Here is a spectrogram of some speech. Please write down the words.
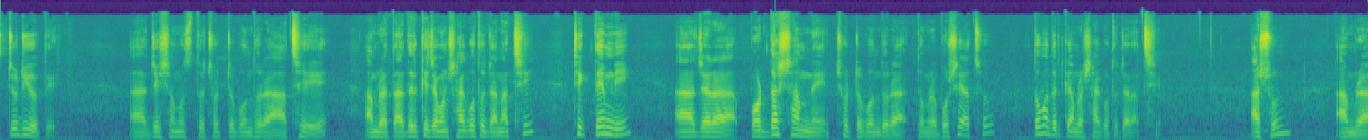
স্টুডিওতে যে সমস্ত ছোট্ট বন্ধুরা আছে, আমরা তাদেরকে যেমন স্বাগত জানাচ্ছি, ঠিক তেমনি যারা পর্দার সামনে ছোট্ট বন্ধুরা তোমরা বসে আছো, তোমাদেরকে আমরা স্বাগত জানাচ্ছি। আসুন, আমরা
